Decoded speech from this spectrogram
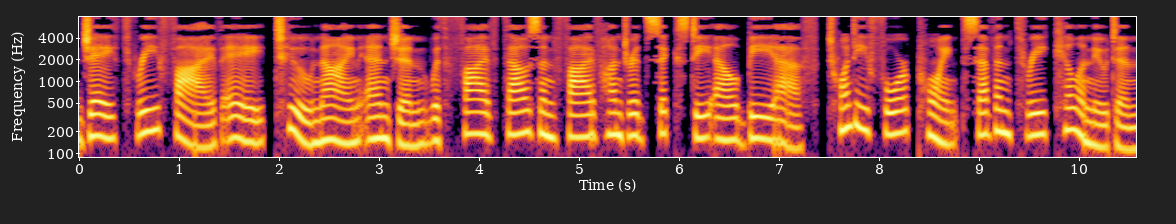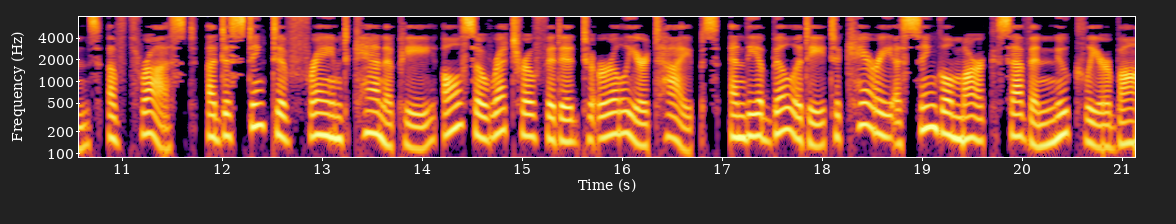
J35A29 engine with 5560 lbf, 24.73 kilonewtons of thrust, a distinctive framed canopy also retrofitted to earlier types, and the ability to carry a single Mark 7 nuclear bomb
